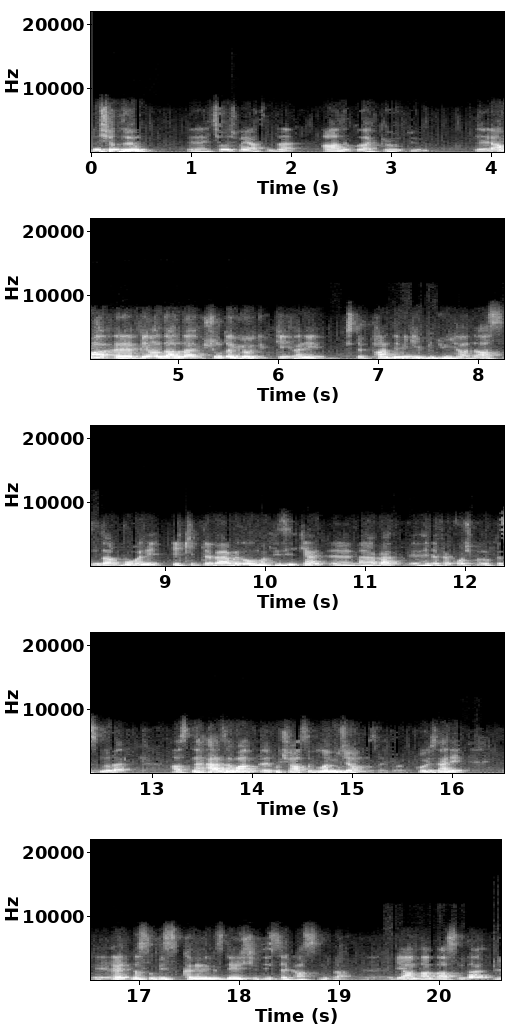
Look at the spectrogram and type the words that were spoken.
yaşadığım e, çalışma hayatında ağırlıklı olarak gördüğüm. E, ama e, bir yandan da şunu da gördük ki hani işte pandemi gibi bir dünyada aslında bu hani ekiple beraber olma, fiziken e, beraber e, hedefe koşma noktasında da aslında her zaman e, bu şansı bulamayacağımızı gördük. O yüzden hani evet nasıl biz kariyerimizi değiştirdiysek aslında e, bir yandan da aslında e,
